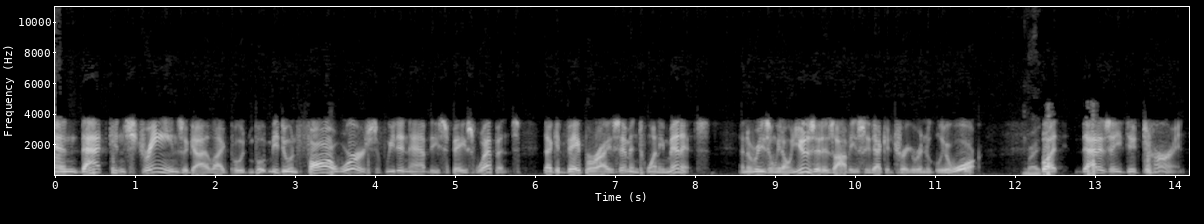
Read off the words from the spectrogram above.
And that constrains a guy like Putin. Putin would be doing far worse if we didn't have these space weapons that could vaporize him in 20 minutes. And the reason we don't use it is obviously that could trigger a nuclear war. Right. But that is a deterrent,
